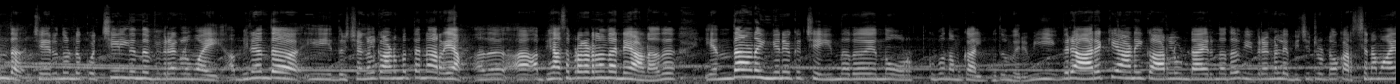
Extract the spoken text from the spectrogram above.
അഭിനന്ദ് ചേരുന്നുണ്ട് കൊച്ചിയിൽ നിന്ന് വിവരങ്ങളുമായി. അഭിനന്ദ് ഈ ദൃശ്യങ്ങൾ കാണുമ്പോൾ തന്നെ അറിയാം. അത് അഭ്യാസ പ്രകടനം തന്നെയാണ്. അത് എന്താണ് ഇങ്ങനെയൊക്കെ ചെയ്യുന്നത് എന്ന് ഓർക്കുമ്പോൾ നമുക്ക് അത്ഭുതം വരും. ഈ ഇവർ ആരൊക്കെയാണ് ഈ കാറിൽ ഉണ്ടായിരുന്നത്? വിവരങ്ങൾ ലഭിച്ചിട്ടുണ്ടോ? കർശനമായ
